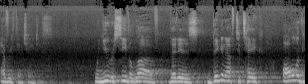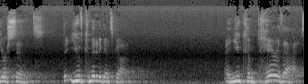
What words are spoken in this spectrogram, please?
Everything changes. When you receive a love that is big enough to take all of your sins that you've committed against God, and you compare that,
